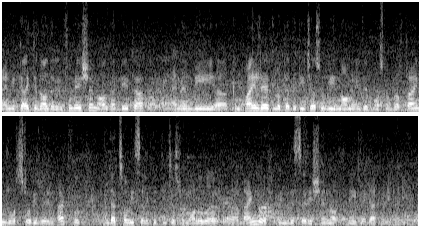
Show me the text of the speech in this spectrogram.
And we collected all that information, all that data, and then we uh, compiled it, looked at the teachers who we nominated most number of times, what stories were impactful, and that's how we selected teachers from all over uh, Bangalore in this edition of the TEGA 2024.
